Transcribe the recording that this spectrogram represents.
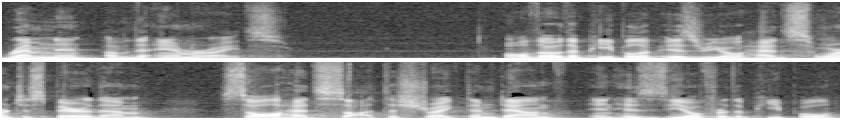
remnant of the Amorites. Although the people of Israel had sworn to spare them, Saul had sought to strike them down in his zeal for the people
